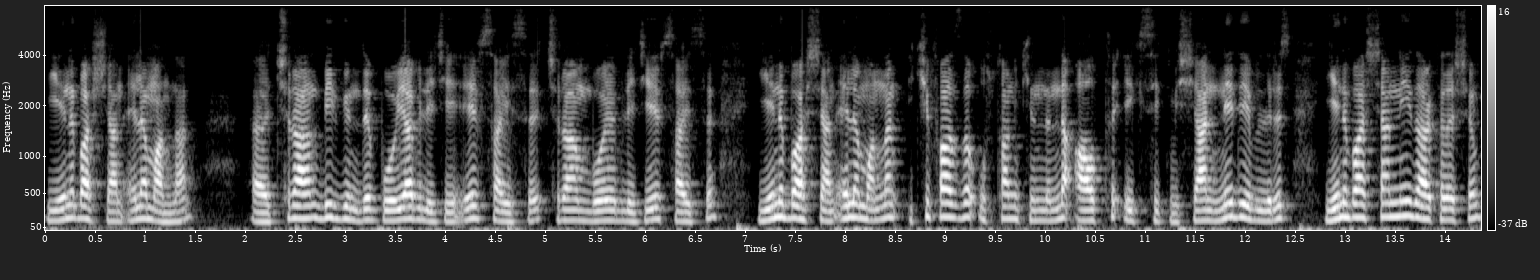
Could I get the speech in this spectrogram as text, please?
yeni başlayan elemandan e, çırağın bir günde boyayabileceği ev sayısı, çırağın boyayabileceği ev sayısı yeni başlayan elemandan iki fazla ustan ikinden de 6 eksikmiş. Yani ne diyebiliriz? Yeni başlayan neydi arkadaşım?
